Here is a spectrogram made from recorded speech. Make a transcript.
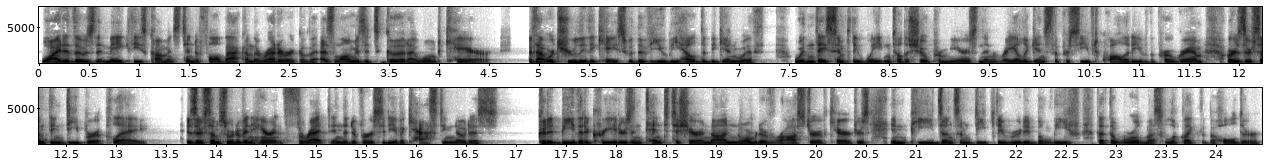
Why do those that make these comments tend to fall back on the rhetoric of as long as it's good, I won't care? If that were truly the case, would the view be held to begin with? Wouldn't they simply wait until the show premieres and then rail against the perceived quality of the program? Or is there something deeper at play? Is there some sort of inherent threat in the diversity of a casting notice? Could it be that a creator's intent to share a non normative roster of characters impedes on some deeply rooted belief that the world must look like the beholder?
